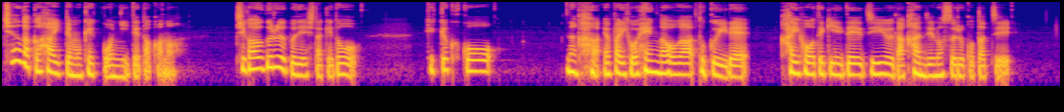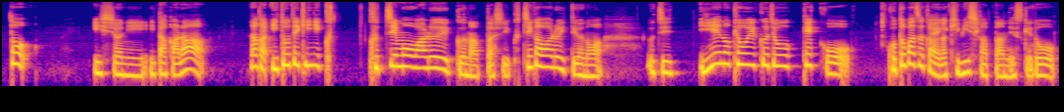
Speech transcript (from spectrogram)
中学入っても結構似てたかな。違うグループでしたけど、結局こう、なんかやっぱりこう変顔が得意で、開放的で自由な感じのする子たちと一緒にいたから、なんか意図的に口も悪くなったし、口が悪いっていうのは、うち家の教育上結構言葉遣いが厳しかったんですけど、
